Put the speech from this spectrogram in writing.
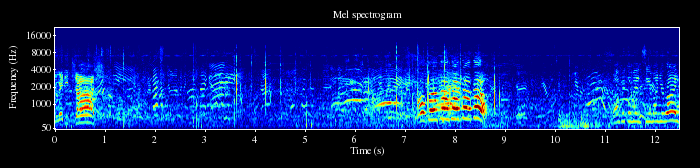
You ready, Josh? Go, go, go, go, go, go. Come on, Bickelman, see him on your right.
